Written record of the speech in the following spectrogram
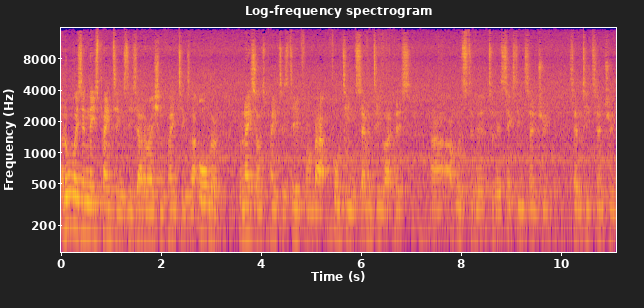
And always in these paintings, these adoration paintings, that all the Renaissance painters did from about 1470, like this, uh, upwards to the to the 16th century, 17th century.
